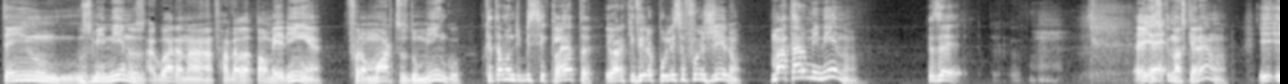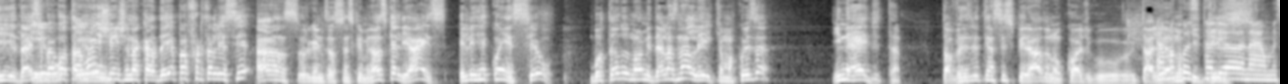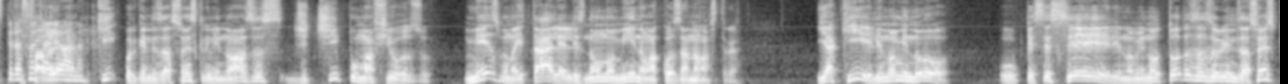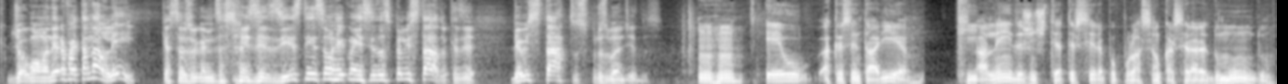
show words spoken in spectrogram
Tem uns meninos agora na favela Palmeirinha foram mortos domingo porque estavam de bicicleta e a hora que viram a polícia fugiram. Mataram o menino. Quer dizer, é isso é, que nós queremos? E, e daí eu, você vai botar eu... mais gente na cadeia para fortalecer as organizações criminosas, que, aliás, ele reconheceu botando o nome delas na lei, que é uma coisa inédita. Talvez ele tenha se inspirado no código italiano. É uma coisa que italiana, diz, é uma inspiração fala, italiana. Que organizações criminosas de tipo mafioso, mesmo na Itália, eles não nominam a Cosa Nostra. E aqui ele nominou o PCC, ele nominou todas as organizações que, de alguma maneira, vai estar na lei que essas organizações existem e são reconhecidas pelo Estado. Quer dizer, deu status para os bandidos. Uhum. Eu acrescentaria que, além da gente ter a terceira população carcerária do mundo,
